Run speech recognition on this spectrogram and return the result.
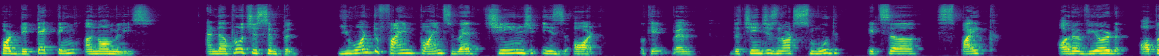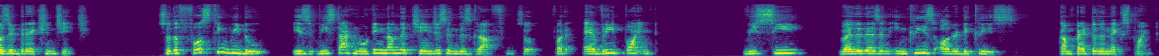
for detecting anomalies. And the approach is simple. You want to find points where change is odd. Okay, well, the change is not smooth. It's a spike or a weird opposite direction change. So the first thing we do is we start noting down the changes in this graph. So for every point, we see whether there's an increase or a decrease compared to the next point.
